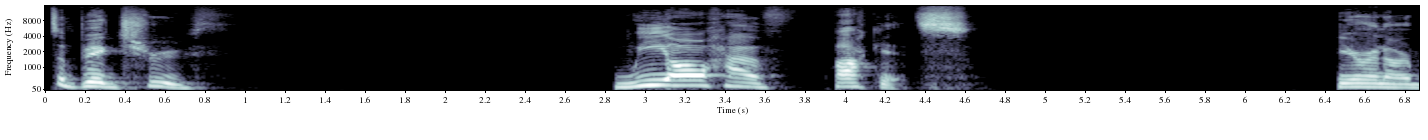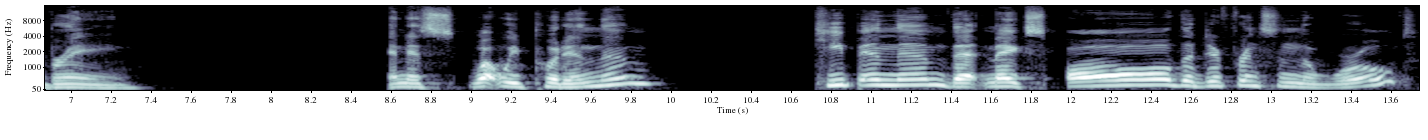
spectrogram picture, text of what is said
It's a big truth. We all have pockets here in our brain. And it's what we put in them, keep in them, that makes all the difference in the world.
